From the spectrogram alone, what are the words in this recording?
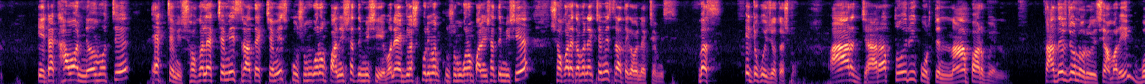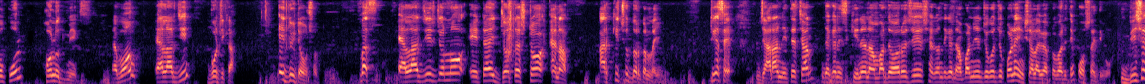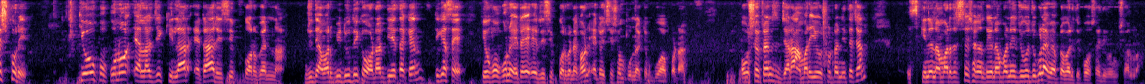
এটা খাওয়ার নিয়ম হচ্ছে এক চামচ, সকালে এক চামচ, রাতে এক চামচ, কুসুম গরম পানির সাথে মিশিয়ে মানে এক গ্লাস পরিমাণ কুসুম গরম পানির সাথে মিশিয়ে সকালে খাবেন এক চামচ, রাতে খাবেন এক চামচ। ব্যাস, এটুকুই যথেষ্ট। আর যারা তৈরি করতে না পারবেন, তাদের জন্য রয়েছে আমার এই বকুল হলুদ মিক্স এবং অ্যালার্জি বটিকা। এই দুইটা ওষুধ বাস অ্যালার্জির জন্য এটাই যথেষ্ট এনাফ আর কিছু দরকার নাই। ঠিক আছে? যারা নিতে চান, দেখেন স্ক্রিনে নাম্বার দেওয়া রয়েছে, সেখান থেকে নাম্বার নিয়ে যোগাযোগ করলে ইনশাল্লাহ আমি আপনার বাড়িতে পৌঁছাই দেবো। বিশেষ করে কেউ কখনো অ্যালার্জি কিলার এটা রিসিভ করবেন না। যদি আমার ভিডিও দেখে অর্ডার দিয়ে থাকেন, ঠিক আছে? কেউ কখনো এটা রিসিভ করবে না, কারণ এটা হচ্ছে সম্পূর্ণ একটা বুয়া প্রোডাক্ট অবশ্যই ফ্রেন্ডস যারা আমার এই ওষুধটা নিতে চান, স্ক্রিনে নাম্বার আছে, সেখান থেকে নাম্বার নিয়ে যোগাযোগ করলে আমি আপনার বাড়িতে পৌঁছাই দেবো ইনশাল্লাহ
